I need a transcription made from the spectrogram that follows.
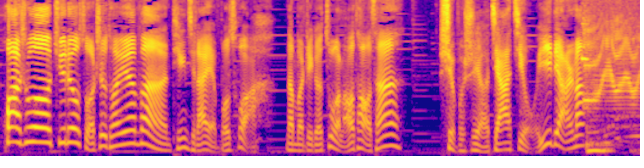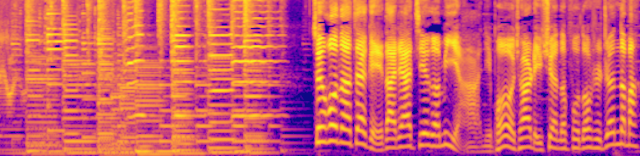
话说拘留所吃团圆饭听起来也不错啊，那么这个坐牢套餐是不是要加久一点呢？最后呢，再给大家揭个秘啊，你朋友圈里炫的富都是真的吗？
